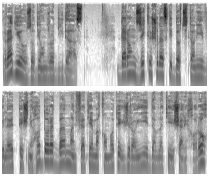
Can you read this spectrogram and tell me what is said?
رادیو آزادی آن را دیده است. در آن ذکر شده است که دادستانی ولایت پیشنهاد دارد به منفیت مقامات اجرایی دولتی شهر خاروخ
